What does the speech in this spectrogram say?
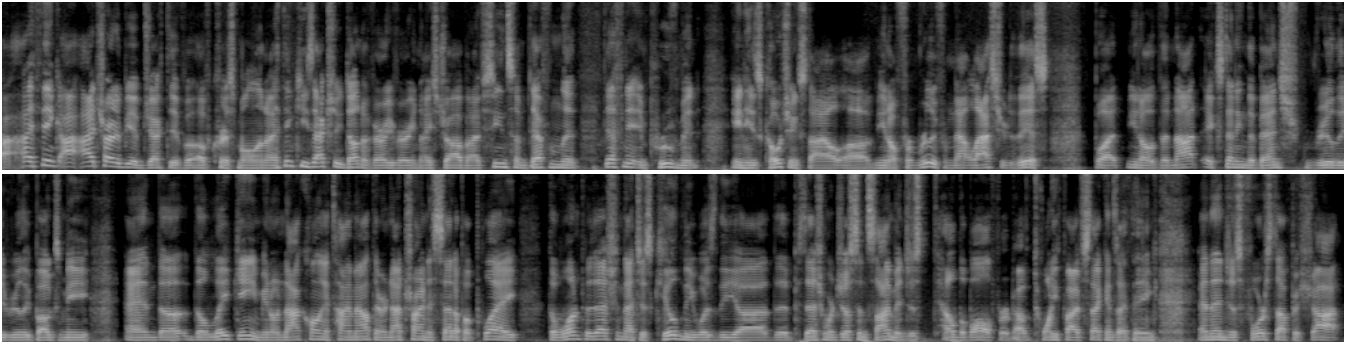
I think I, I try to be objective of Chris Mullin. I think he's actually done a very very nice job. And I've seen some definite definite improvement in his coaching style. Uh, you know, from really from that last year to this, but you know the not extending the bench really really bugs me, and the the late game, you know, not calling a timeout there, not trying to set up a play the one possession that just killed me was the uh, the possession where Justin Simon just held the ball for about 25 seconds, I think, and then just forced up a shot.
